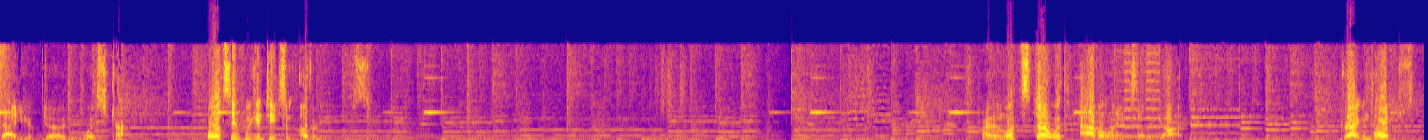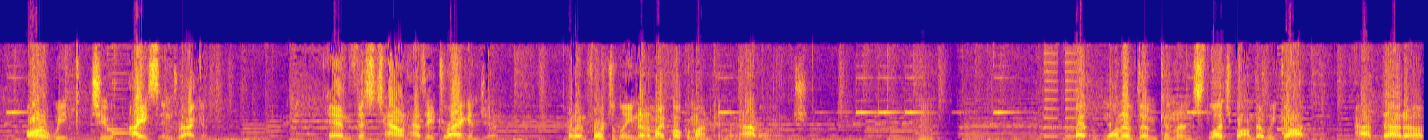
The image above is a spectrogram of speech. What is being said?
that you have to waste a turn. But let's see if we can teach some other moves. Alright then, let's start with Avalanche that we got. Dragon types are weak to Ice and Dragon. And this town has a Dragon Gym. But unfortunately, none of my Pokemon can learn Avalanche. Hmm. But one of them can learn Sludge Bomb that we got at that, uh,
